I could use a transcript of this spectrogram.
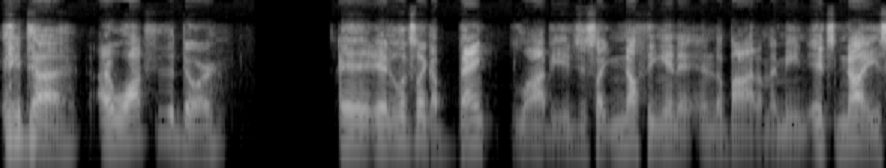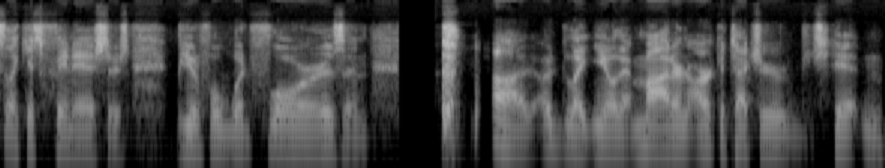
And uh, I walk through the door, it, it looks like a bank lobby. It's just like nothing in it in the bottom. I mean, it's nice, like it's finished. There's beautiful wood floors and uh like you know that modern architecture shit and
